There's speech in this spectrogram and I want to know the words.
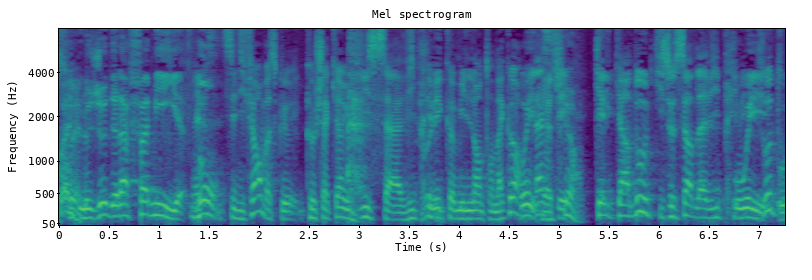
ah, le jeu de la famille. bon, c'est différent parce que que chacun utilise sa vie privée comme il l'entend, d'accord. Oui, Là, c'est quelqu'un d'autre qui se sert de la vie privée des autres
